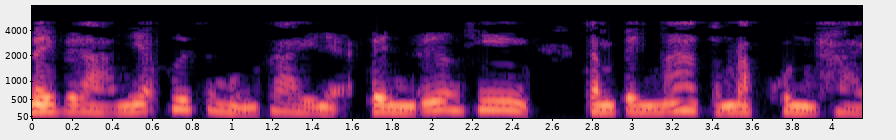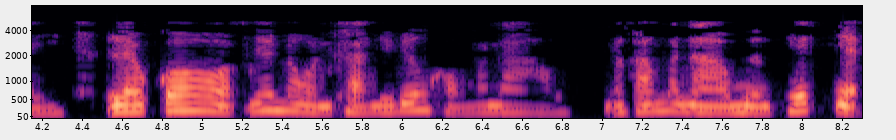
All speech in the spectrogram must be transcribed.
ในเวลาเนี้ยพืชสมุนไพรเนี่ยเป็นเรื่องที่จำเป็นมากสำหรับคนไทย แล้วก็แน่นอนค่ะในเรื่องของมะนาวนะคะมะนาวเมืองเพชรเนี่ย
